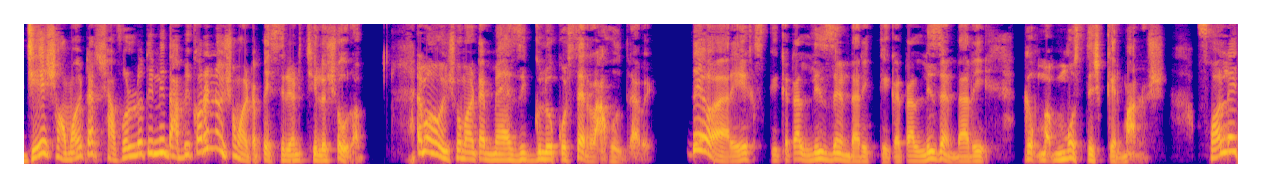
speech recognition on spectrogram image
যে সময়টার সাফল্য তিনি দাবি করেন, ওই সময়টা প্রেসিডেন্ট ছিল সৌরভ। এবং ওই সময়টা ম্যাজিকগুলো করছে Rahul Dravid. They are ex cricketer legendary cricketer legendary মস্তিষ্কের মানুষ। ফলে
